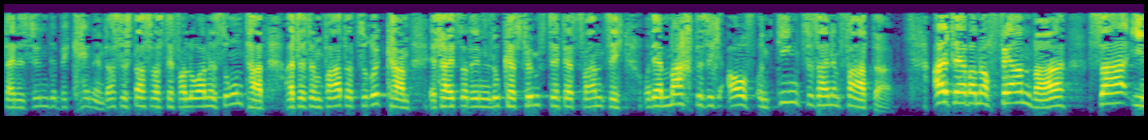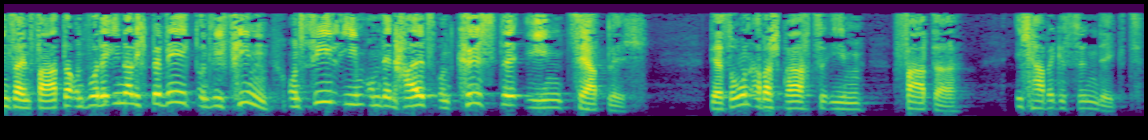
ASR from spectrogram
deine Sünde bekennen. Das ist das, was der verlorene Sohn tat, als er zum Vater zurückkam. Es heißt dort in Lukas 15, Vers 20, und er machte sich auf und ging zu seinem Vater. Als er aber noch fern war, sah ihn sein Vater und wurde innerlich bewegt und lief hin und fiel ihm um den Hals und küsste ihn zärtlich. Der Sohn aber sprach zu ihm, Vater, ich habe gesündigt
